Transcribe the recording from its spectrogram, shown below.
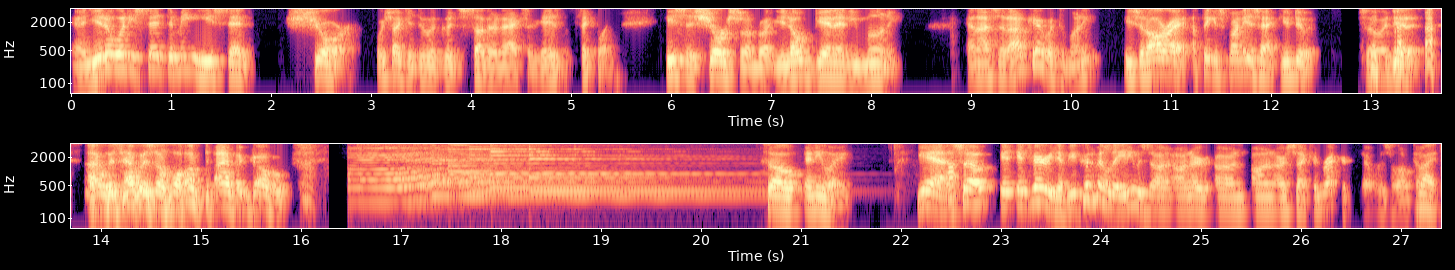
And you know what he said to me? He said, "Sure." Wish I could do a good Southern accent. He's the thick one. He says, "Sure, son, but you don't get any money." And I said, "I don't care about the money." He said, "All right, I think it's funny as heck. You do it." So I did it. that was that was a long time ago. So anyway, yeah. Uh, So it, it's very different. You could have been a lady. Was on, on our on on our second record. That was a long time. Right.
